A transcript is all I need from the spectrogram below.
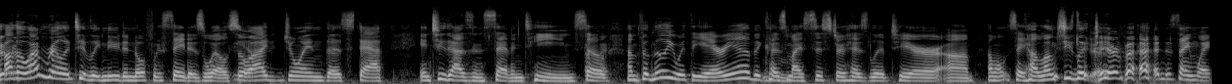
know. Although I'm relatively new to Norfolk State as well, so I joined the staff in 2017. So Okay. I'm familiar with the area because my sister has lived here. Um, I won't say how long she's lived here, but in the same way.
